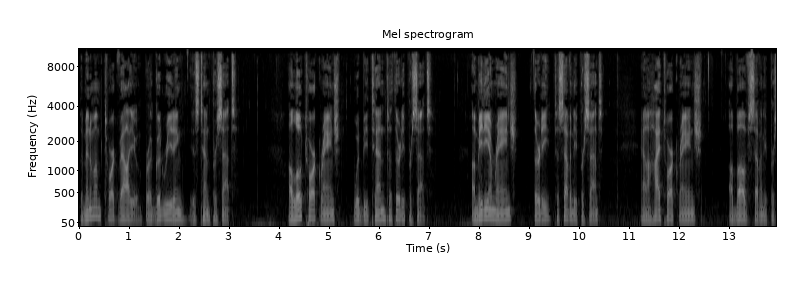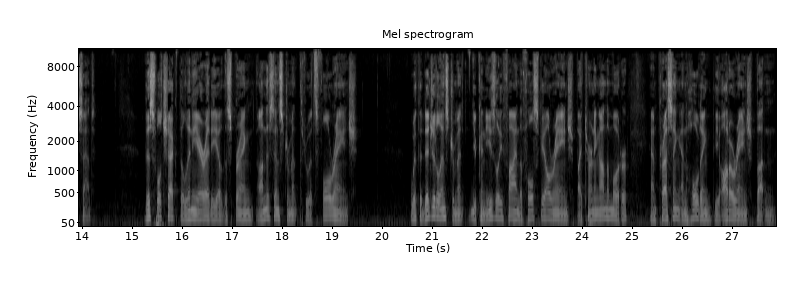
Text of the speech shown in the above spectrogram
The minimum torque value for a good reading is 10%. A low torque range would be 10 to 30%, a medium range 30 to 70%, and a high torque range above 70%. This will check the linearity of the spring on this instrument through its full range. With the digital instrument, you can easily find the full scale range by turning on the motor and pressing and holding the auto range button.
